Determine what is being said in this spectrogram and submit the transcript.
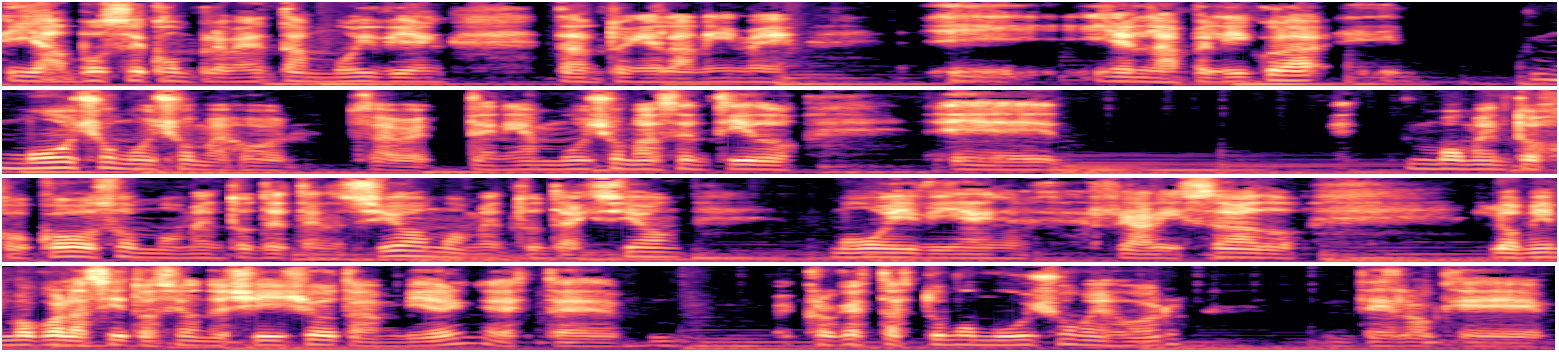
Y ambos se complementan muy bien, tanto en el anime y, y en la película, mucho, mucho mejor, ¿sabes? Tenía mucho más sentido. Eh, momentos jocosos, momentos de tensión, momentos de acción, muy bien realizado. Lo mismo con la situación de Shisho también. Este, creo que esta estuvo mucho mejor de lo que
